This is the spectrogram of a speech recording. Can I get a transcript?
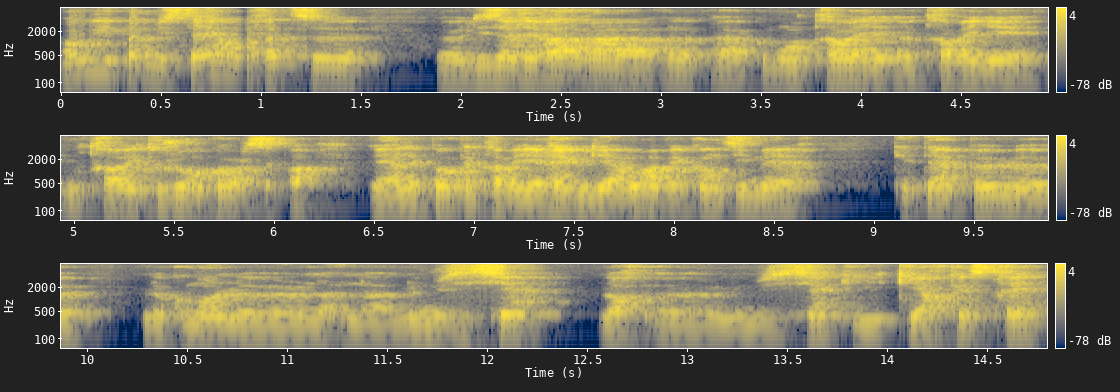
Oh oui, pas de mystère. En fait, Lisa Gérard a, comment euh, travaillé, ou travaille toujours encore, je ne sais pas, mais à l'époque, elle travaillait régulièrement avec Hans Zimmer, qui était un peu le, comment, le, musicien, euh, le musicien qui, orchestrait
